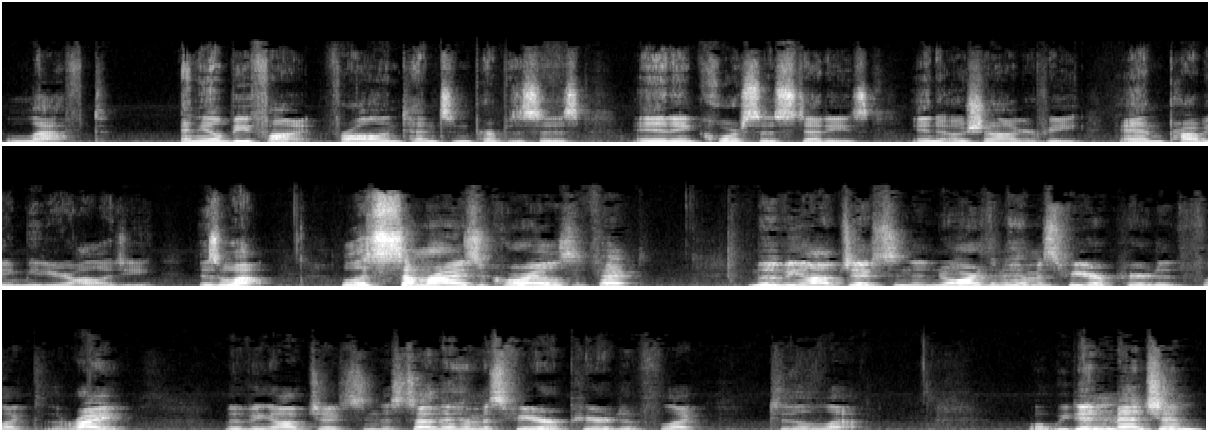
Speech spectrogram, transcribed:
left. And you'll be fine, for all intents and purposes, in a course of studies in oceanography and probably meteorology as well. Well, let's summarize the Coriolis effect. Moving objects in the northern hemisphere appear to deflect to the right. Moving objects in the southern hemisphere appear to deflect to the left. What we didn't mention,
